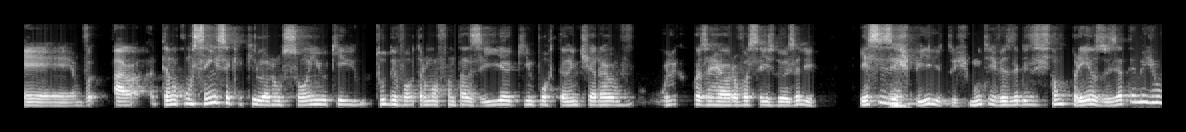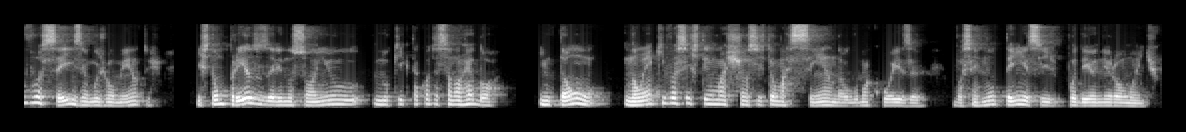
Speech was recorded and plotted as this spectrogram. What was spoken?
É, a, tendo consciência que aquilo era um sonho, que tudo em volta era uma fantasia, que importante era a única coisa real era vocês dois ali. Esses é. espíritos, muitas vezes eles estão presos, e até mesmo vocês, em alguns momentos, estão presos ali no sonho, no que está acontecendo ao redor. Então, não é que vocês têm uma chance de ter uma cena, alguma coisa. Vocês não têm esse poder neuromântico.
